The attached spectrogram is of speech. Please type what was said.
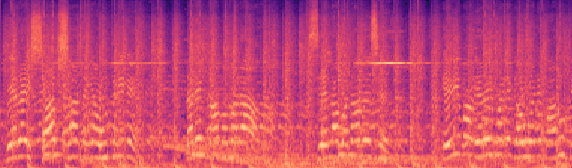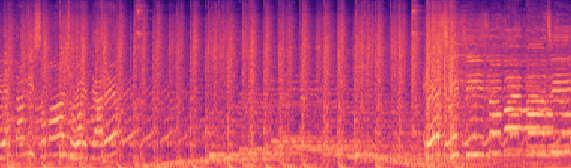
વેરાઈ સાક્ષાત અહીંયા ઉતરીને દરેક કામ અમારા સેલા બનાવે છે. એવી માં વેરાઈ મને ગાવું અને મારું બેતાની સમાજ હોય ત્યારે એ સ્થિતિ માજી.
